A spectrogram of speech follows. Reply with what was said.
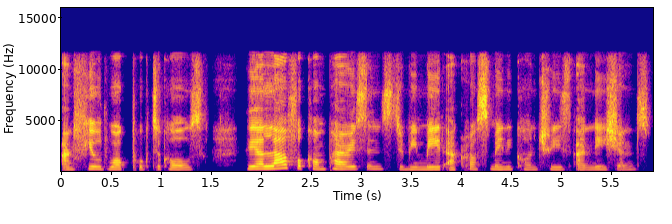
and fieldwork protocols. They allow for comparisons to be made across many countries and nations.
